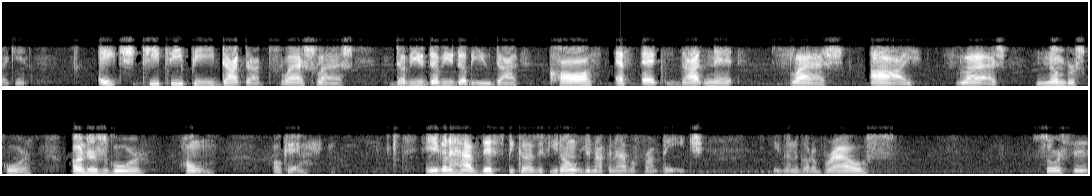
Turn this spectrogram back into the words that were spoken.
second. http dot dot slash slash www dot causefx.net slash i slash number score underscore home. Okay. And you're going to have this because if you don't, you're not going to have a front page. You're going to go to Browse, Sources,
